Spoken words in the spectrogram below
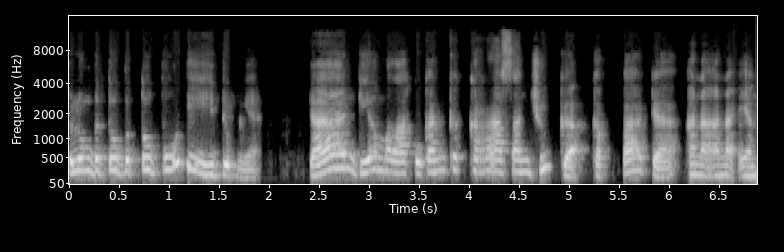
Belum betul-betul pulih hidupnya. Dan dia melakukan kekerasan juga kepada anak-anak yang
